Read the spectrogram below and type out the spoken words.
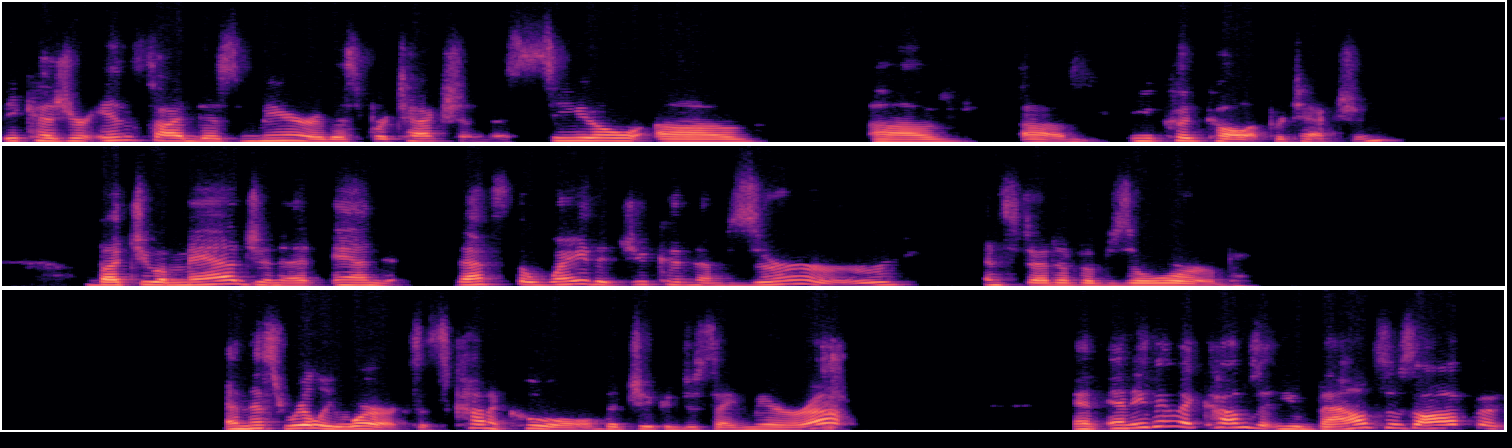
because you're inside this mirror, this protection, this seal of of um, you could call it protection, but you imagine it, and that's the way that you can observe instead of absorb. And this really works. It's kind of cool that you can just say mirror up. And anything that comes at you bounces off of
